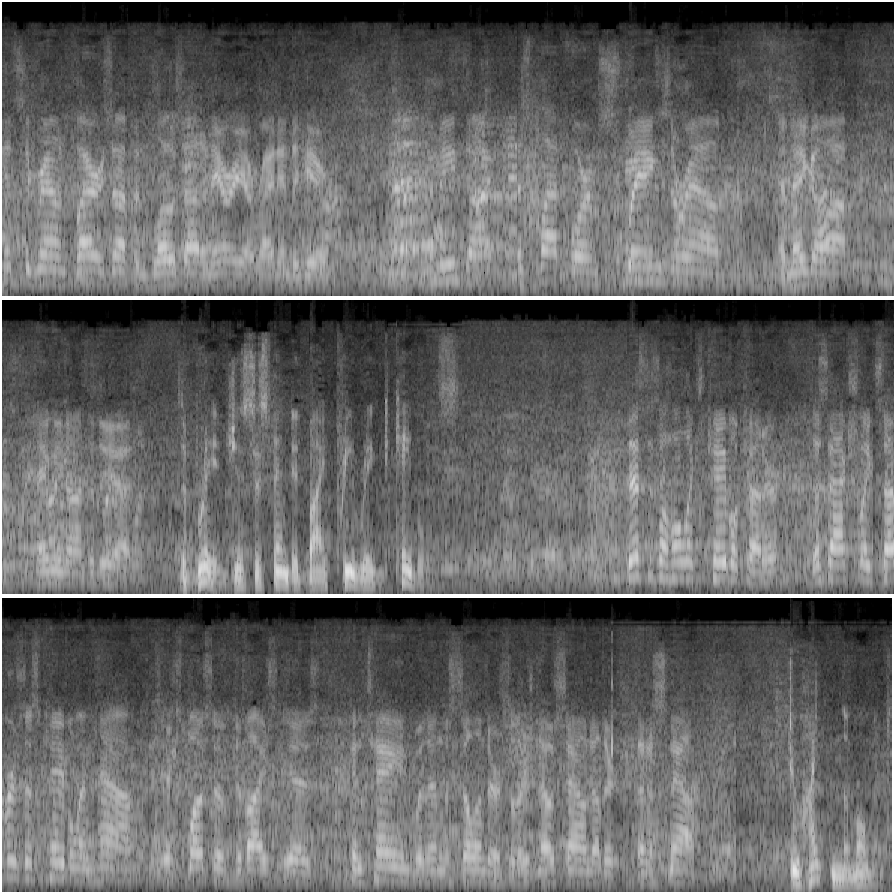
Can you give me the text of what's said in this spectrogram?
hits the ground, fires up, and blows out an area right into here. In the meantime, this platform swings around, and they go off, hanging onto the edge. The bridge is suspended by pre-rigged cables. This is a Holex cable cutter. This actually severs this cable in half. The explosive device is contained within the cylinder, so there's no sound other than a snap. To heighten the moment,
